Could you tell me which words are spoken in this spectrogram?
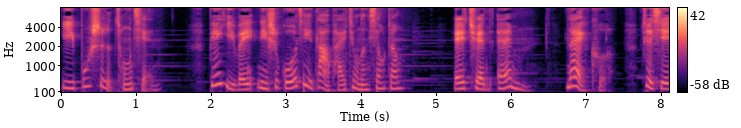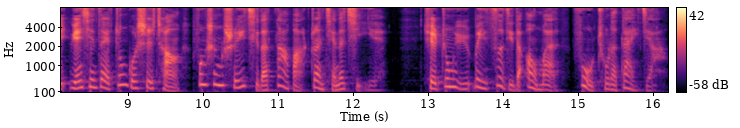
已不是从前，别以为你是国际大牌就能嚣张。H&M、耐克这些原先在中国市场风生水起的大把赚钱的企业，却终于为自己的傲慢付出了代价。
